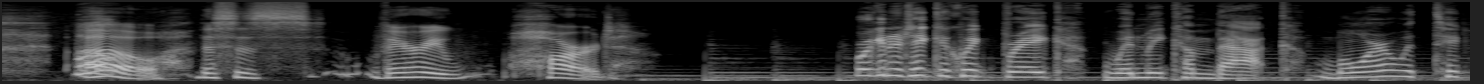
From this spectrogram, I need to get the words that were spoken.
oh, this is very hard. We're going to take a quick break. When we come back, more with Tig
